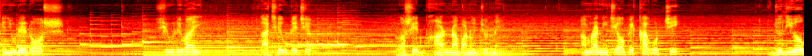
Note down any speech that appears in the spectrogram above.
খেজুরের রস। শিউলি ভাই গাছে উঠেছে। রসের ভাঁড় নামানোর জন্যে আমরা নিচে অপেক্ষা করছি। যদিও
